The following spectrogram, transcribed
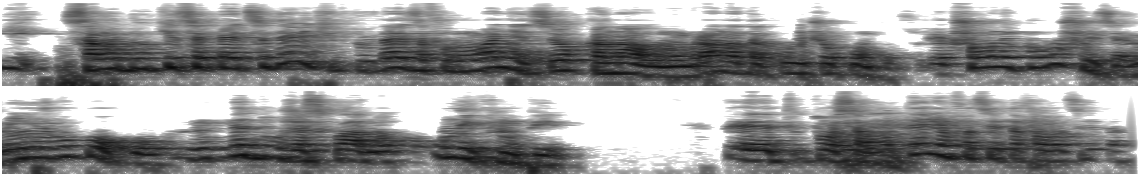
І саме білки С5-С9 відповідають за формування цього каналу мембрана атакуючого комплексу. Якщо вони порушуються, мінінгококу не дуже складно уникнути е, того самого Т-лімфоцита, фагоцита.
